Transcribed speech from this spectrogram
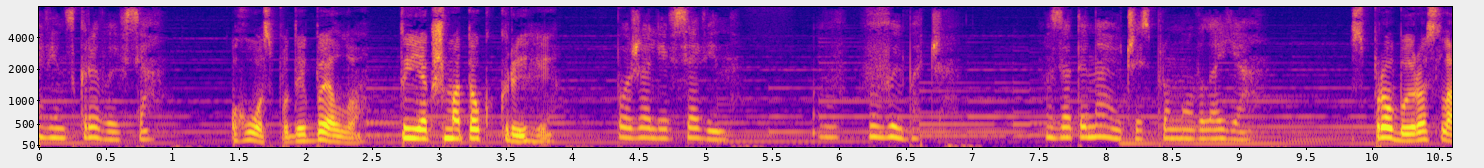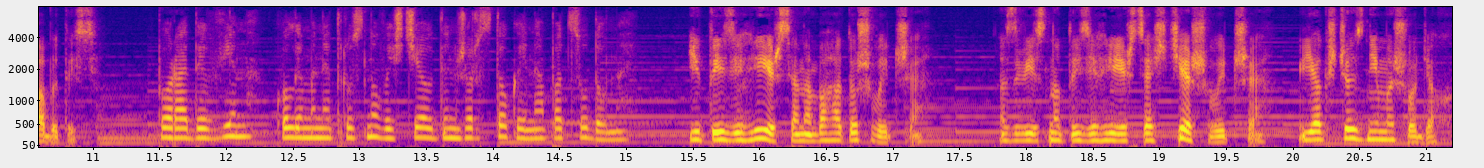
він скривився. Господи, Белло, ти як шматок криги. Пожалівся він. «В- Вибач, затинаючись, промовила я. Спробуй розслабитись. Порадив він, коли мене труснув іще один жорстокий напад судоми. І ти зігрієшся набагато швидше. Звісно, ти зігрієшся ще швидше, якщо знімеш одяг.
